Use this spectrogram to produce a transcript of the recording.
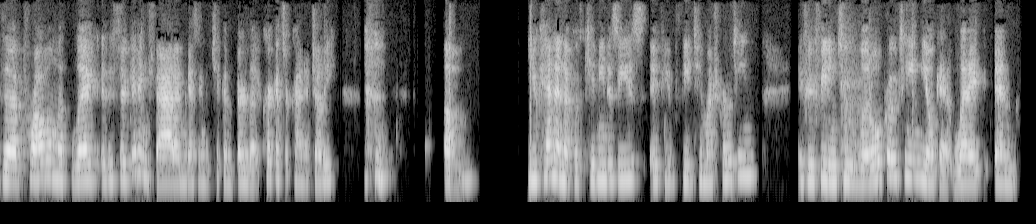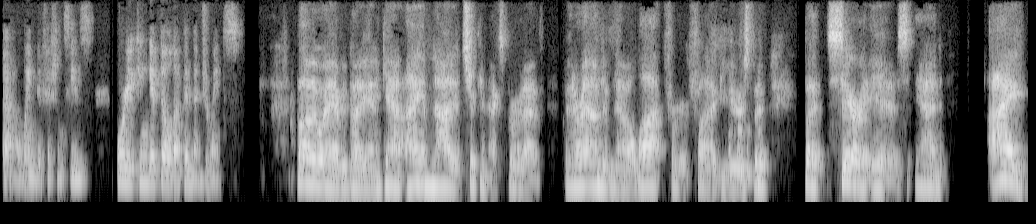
the problem with leg, if they're getting fat, I'm guessing the chicken or the crickets are kind of chubby. um, you can end up with kidney disease if you feed too much protein. If you're feeding too little protein, you'll get leg and uh, wing deficiencies, or you can get buildup in the joints. By the way, everybody, and again, I am not a chicken expert. I've been around them now a lot for five years, but but Sara is, and I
